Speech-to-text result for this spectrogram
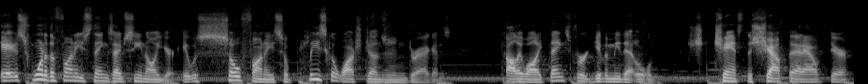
it's one of the funniest things I've seen all year. It was so funny. So please go watch Dungeons and Dragons. Kali Wally, thanks for giving me that little ch- chance to shout that out there.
